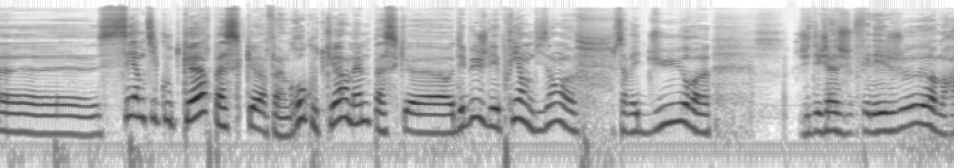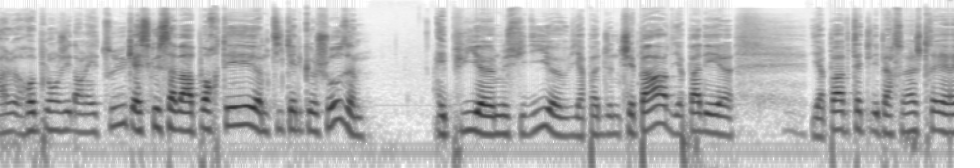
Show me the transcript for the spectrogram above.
Euh, c'est un petit coup de cœur parce que, enfin un gros coup de cœur même parce que euh, au début je l'ai pris en me disant euh, ça va être dur. j'ai déjà fait les jeux, on m'a replongé dans les trucs. Est-ce que ça va apporter un petit quelque chose? Et puis je me suis dit il n'y a pas de John Shepard, il n'y a pas des, il a pas peut-être les personnages très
